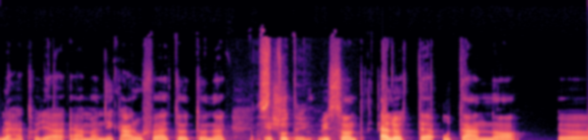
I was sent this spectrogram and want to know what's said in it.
lehet, hogy el, elmennék árufeltöltőnek, Ezt és tuti. viszont előtte, utána ö,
